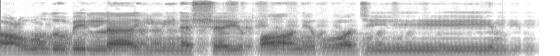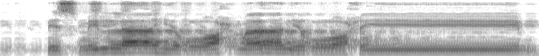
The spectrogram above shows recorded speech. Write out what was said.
أعوذ بالله من الشيطان الرجيم. بسم الله الرحمن الرحيم.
